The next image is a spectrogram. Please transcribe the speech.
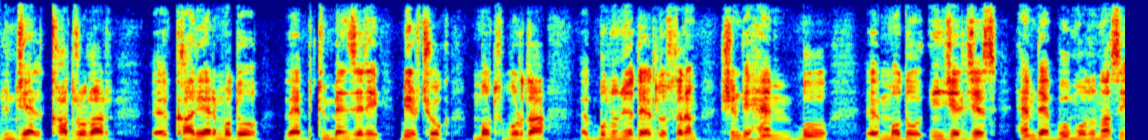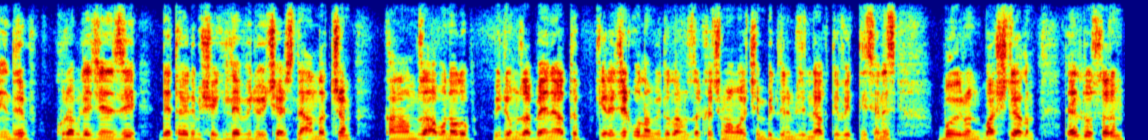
güncel kadrolar, e, kariyer modu ve bütün benzeri birçok mod burada e, bulunuyor değerli dostlarım. Şimdi hem bu e, modu inceleyeceğiz hem de bu modu nasıl indirip kurabileceğinizi detaylı bir şekilde video içerisinde anlatacağım. Kanalımıza abone olup videomuza beğeni atıp gelecek olan videolarımızda kaçırmamak için bildirim zilini aktif ettiyseniz buyurun başlayalım. Değerli dostlarım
